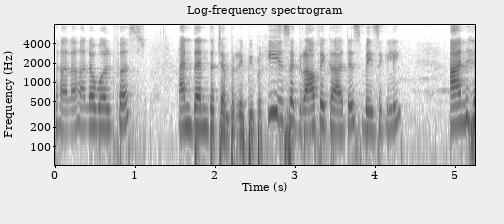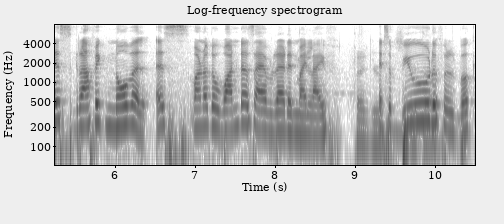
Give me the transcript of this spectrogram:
the Hala Hala world first and then the temporary people. He is a graphic artist basically. And his graphic novel is one of the wonders I have read in my life. Thank you. It's a Suneetha. beautiful book.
